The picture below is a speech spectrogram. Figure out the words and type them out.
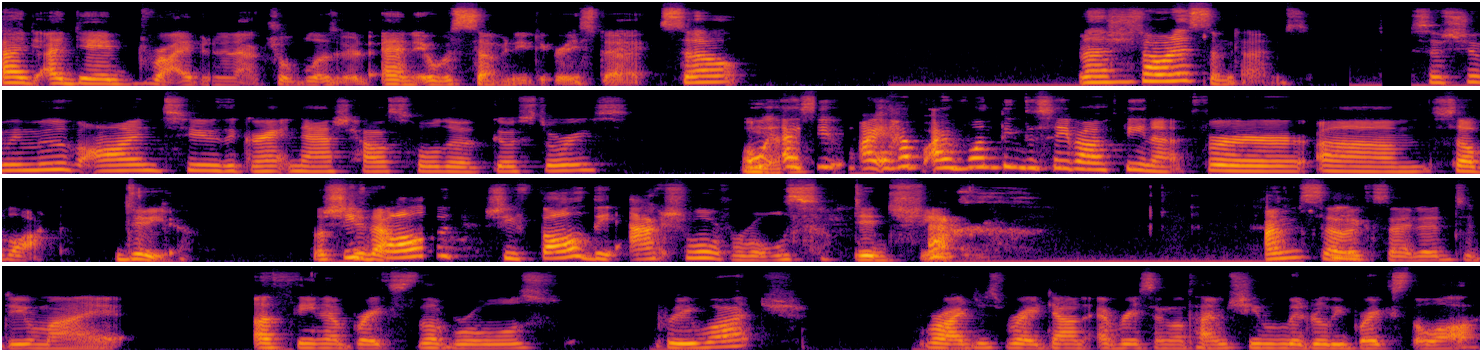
I I did drive in an actual blizzard and it was 70 degrees today. So that's just how it is sometimes. So should we move on to the Grant Nash household of ghost stories? Oh, I Yes. do. I have. I have one thing to say about Athena for um cell block. Do you? Let's She do that. followed. She followed the actual rules. Did she? I'm so Hmm. excited to do my Athena breaks the rules pre-watch, where I just write down every single time she literally breaks the law.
